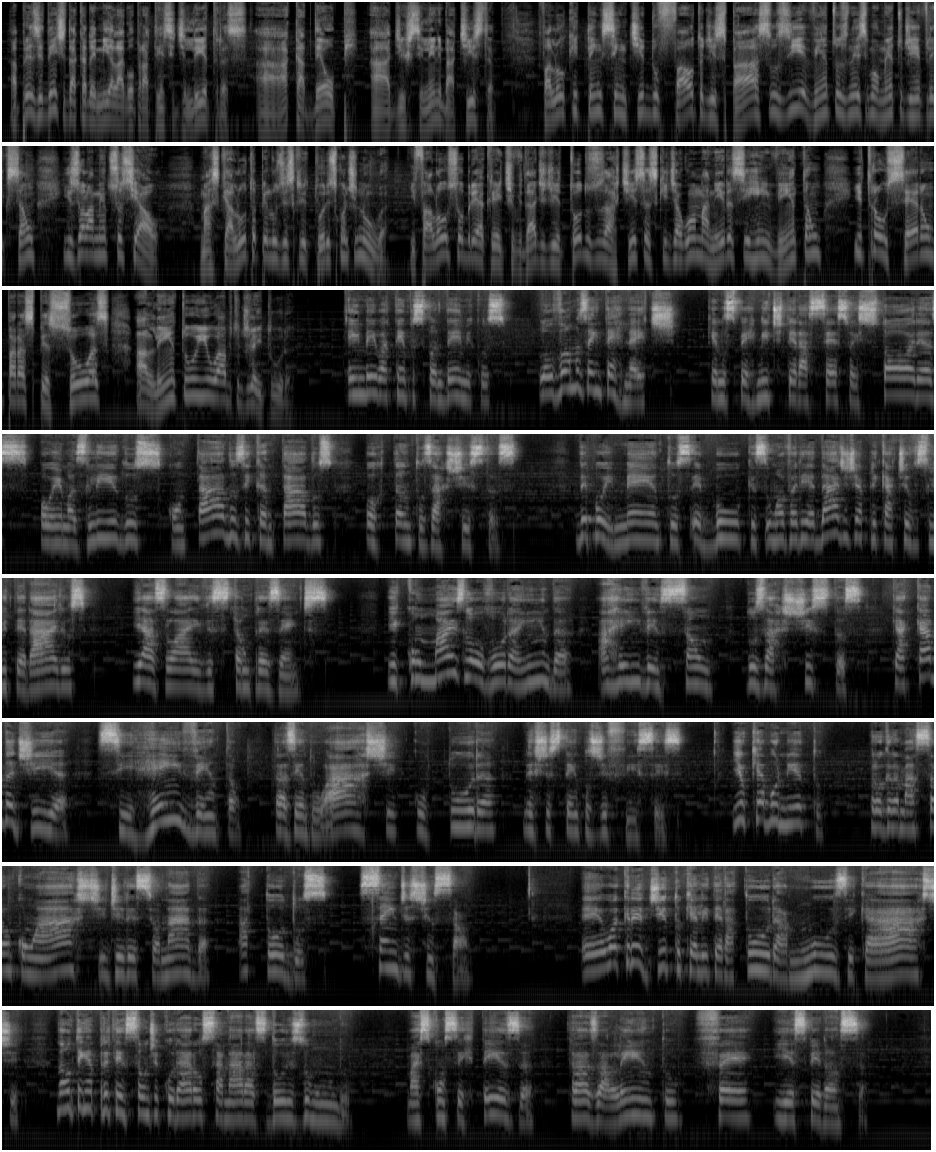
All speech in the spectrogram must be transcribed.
A presidente da Academia Lagopratense de Letras, a Acadelp, a Dircilene Batista, falou que tem sentido falta de espaços e eventos nesse momento de reflexão e isolamento social, mas que a luta pelos escritores continua. E falou sobre a criatividade de todos os artistas que de alguma maneira se reinventam e trouxeram para as pessoas alento e o hábito de leitura. Em meio a tempos pandêmicos, louvamos a internet que nos permite ter acesso a histórias, poemas lidos, contados e cantados por tantos artistas. Depoimentos, e-books, uma variedade de aplicativos literários e as lives estão presentes. e com mais louvor ainda a reinvenção dos artistas que a cada dia se reinventam, trazendo arte, cultura nestes tempos difíceis. E o que é bonito, programação com a arte direcionada a todos, sem distinção. Eu acredito que a literatura, a música, a arte não tem a pretensão de curar ou sanar as dores do mundo, mas com certeza traz alento, fé e esperança.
